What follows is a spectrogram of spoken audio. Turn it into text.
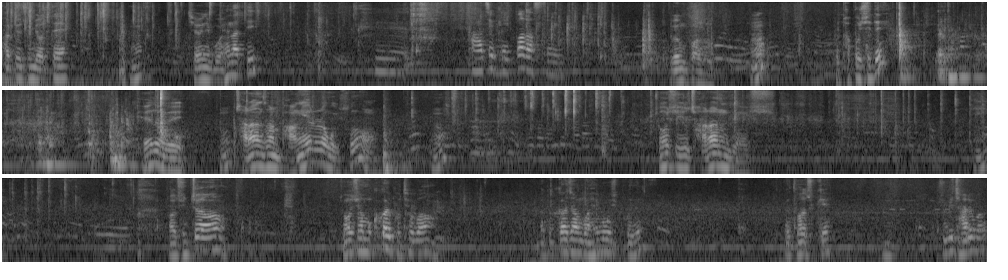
발표 준비 어때? 응? 재현이 뭐 해놨디? 그 아직 못 받았어요. 왜 못 받아? 응? 뭐 바쁘시대? 걔는 왜 응? 잘하는 사람 방해를 하고 있어? 응? 정원 씨일 잘하는데. 씨. 응? 아 진짜. 정원 씨 한번 끝까지 버텨봐. 나 끝까지 한번 해보고 싶거든. 내가 도와줄게. 응. 준비 잘해봐.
